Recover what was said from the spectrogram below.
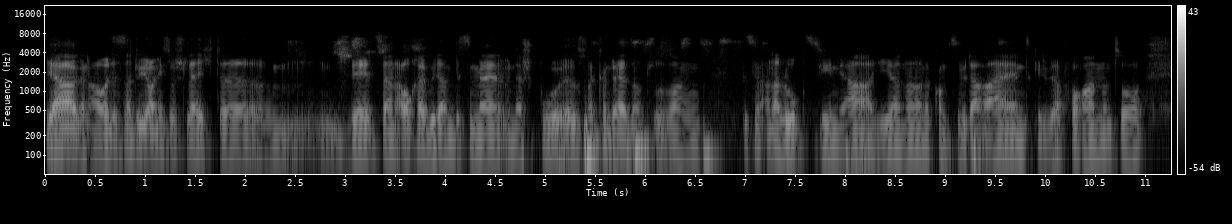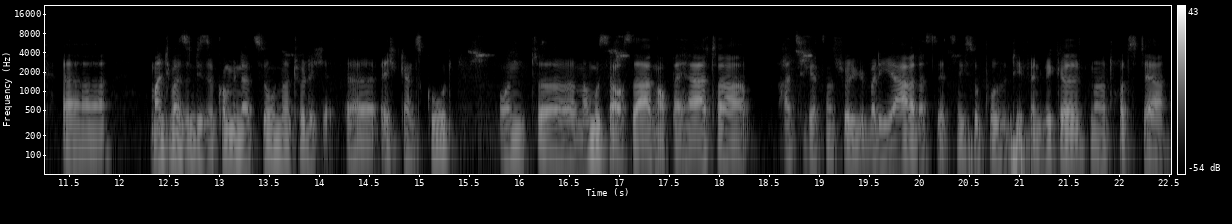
Ja, genau. Das ist natürlich auch nicht so schlecht. Äh, der jetzt dann auch ja wieder ein bisschen mehr in der Spur ist, da könnte er sozusagen ein bisschen analog ziehen. Ja, hier, ne, da kommst du wieder rein, es geht wieder voran und so. Äh, manchmal sind diese Kombinationen natürlich äh, echt ganz gut. Und äh, man muss ja auch sagen, auch bei Hertha hat sich jetzt natürlich über die Jahre das jetzt nicht so positiv entwickelt, ne, trotz der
